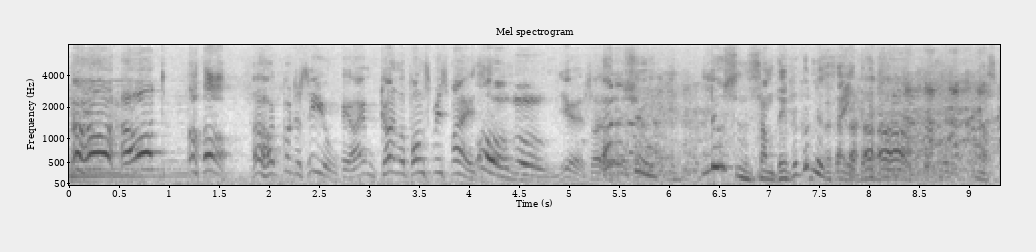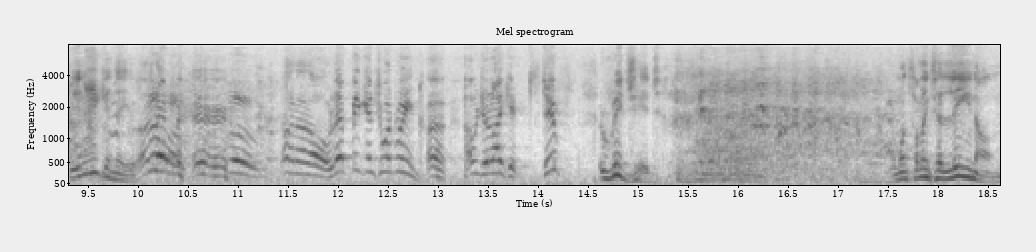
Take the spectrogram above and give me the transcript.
Oh, Howerd! Oh, oh, good to see you. I'm Colonel Ponsonby Smythe. Oh, oh yes. Why don't you loosen something, for goodness sake? Must be in agony. Let me, no, no, no. Let me get you a drink. Uh, how would you like it? Stiff? Rigid. I want something to lean on.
